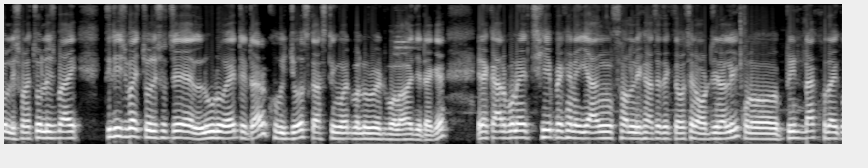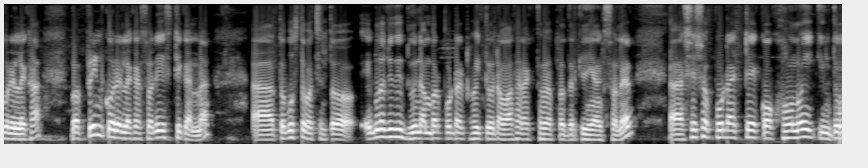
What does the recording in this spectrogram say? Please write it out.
চল্লিশ মানে চল্লিশ বাই তিরিশ বাই চল্লিশ হচ্ছে লুড ওয়েট এটার খুবই জোস কাস্টিং ওয়েট বা লুড ওয়েট বলা হয় যেটাকে। এটা কার্বনের ছিপ এখানে ইয়াং সন লেখা আছে, দেখতে পাচ্ছেন অরিজিনালি কোনো প্রিন্ট না, খোদাই করে লেখা, বা প্রিন্ট করে লেখা সরি স্টিকার না। তো বুঝতে পারছেন, তো এগুলো যদি দুই নাম্বার প্রোডাক্ট হইতো এটা মাথায় রাখতে হবে আপনাদেরকে ইয়াংসনের। সেসব প্রোডাক্টে কখনোই কিন্তু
